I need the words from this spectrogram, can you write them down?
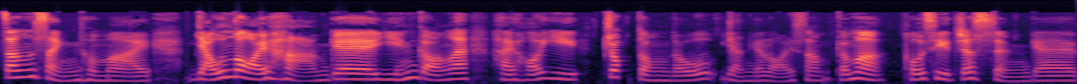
真誠同埋有內涵嘅演講咧，係可以觸動到人嘅內心。咁啊，好似 Justin 嘅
